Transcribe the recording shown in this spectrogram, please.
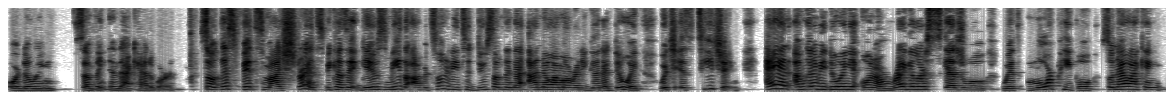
or doing something in that category. So this fits my strengths because it gives me the opportunity to do something that I know I'm already good at doing, which is teaching. And I'm going to be doing it on a regular schedule with more people. So now I can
